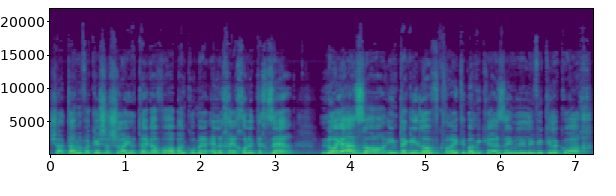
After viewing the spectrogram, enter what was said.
שאתה מבקש אשראי יותר גבוה, הבנק אומר אין לך יכולת החזר, לא יעזור אם תגיד לו, וכבר הייתי במקרה הזה אם ליוויתי לקוח,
